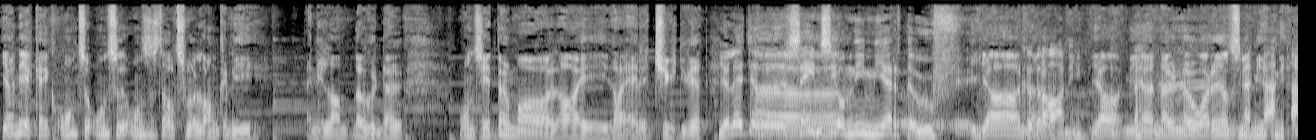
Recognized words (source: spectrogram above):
Ja nee, kyk ons ons ons is al so lank in die in die land nou nou ons het nou maar daai daai attitude, jy weet. Julle het julle Uh, lisensie om nie meer te hoef. Ja, gedra nou, nie. Ja, nee, nou nou worry ons nie meer nie.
